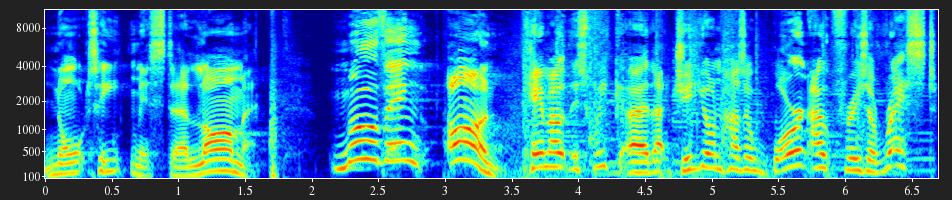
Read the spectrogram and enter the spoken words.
Naughty Mr. Lama. Moving on. Came out this week uh, that JiDion has a warrant out for his arrest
